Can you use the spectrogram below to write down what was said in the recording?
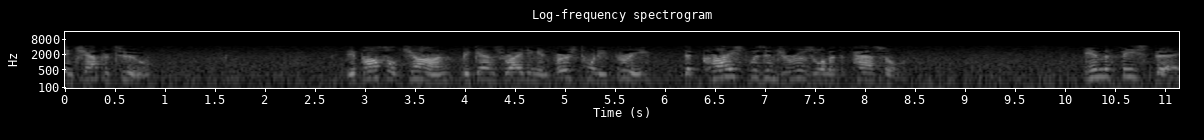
in chapter 2, the Apostle John begins writing in verse 23 that Christ was in Jerusalem at the Passover, in the feast day.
